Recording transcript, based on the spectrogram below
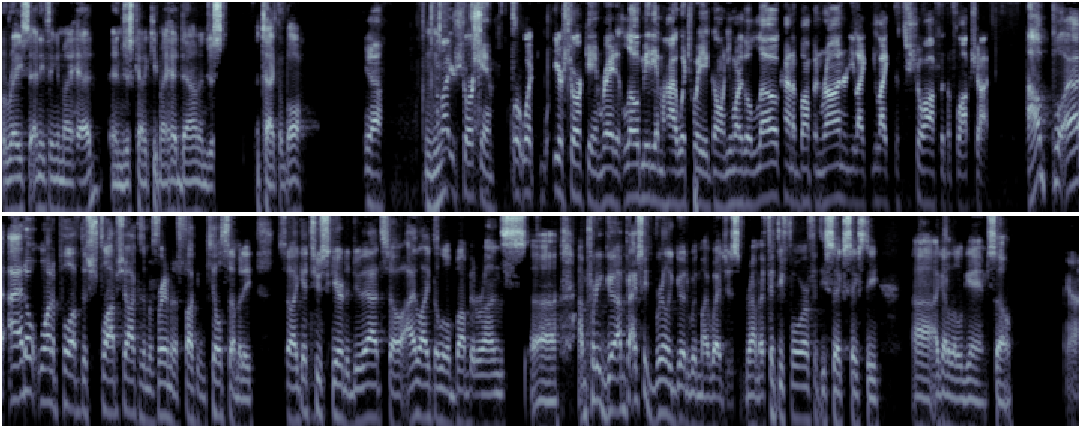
erase anything in my head and just kind of keep my head down and just attack the ball. Yeah. Mhm. How about your short game? What, what your short game? Rate it low, medium, high. Which way you going? You want to go low, kind of bump and run, or do you like you like to show off with the flop shot? I'll pull. I, I don't want to pull off the flop shot because I'm afraid I'm going to fucking kill somebody. So I get too scared to do that. So I like the little bump and runs. Uh, I'm pretty good. I'm actually really good with my wedges around my 54, 56, 60. Uh, I got a little game. So Yeah.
